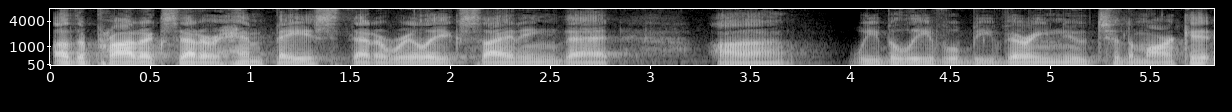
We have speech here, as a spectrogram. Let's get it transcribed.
other products that are hemp based that are really exciting that uh, we believe will be very new to the market,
